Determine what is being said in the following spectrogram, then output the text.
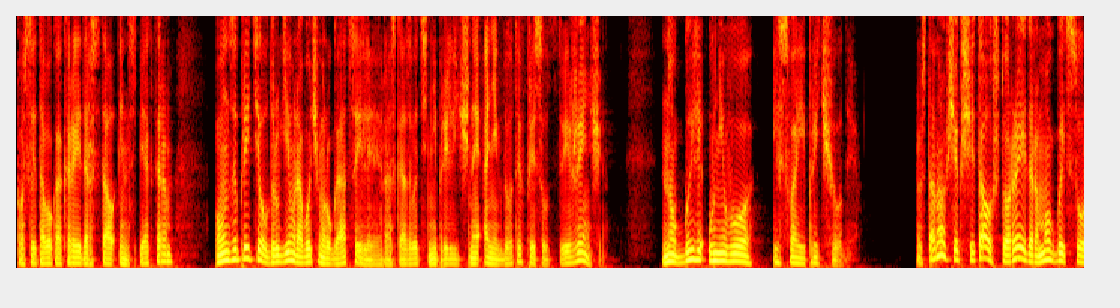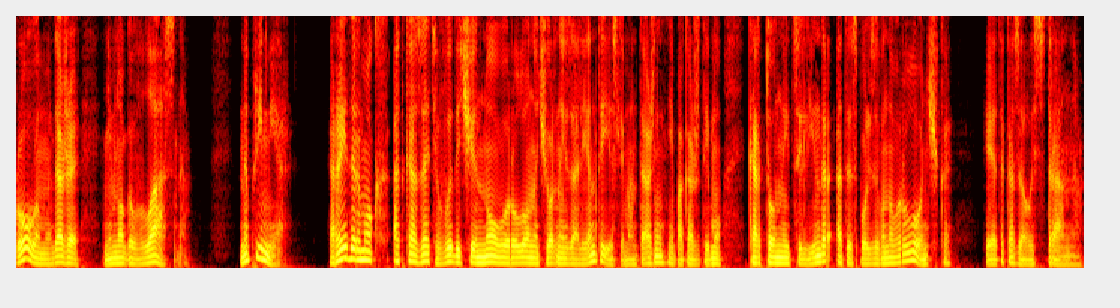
После того, как Рейдер стал инспектором, он запретил другим рабочим ругаться или рассказывать неприличные анекдоты в присутствии женщин. Но были у него и свои причуды. Установщик считал, что Рейдер мог быть суровым и даже немного властным. Например, Рейдер мог отказать в выдаче нового рулона черной изоленты, если монтажник не покажет ему картонный цилиндр от использованного рулончика, и это казалось странным.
